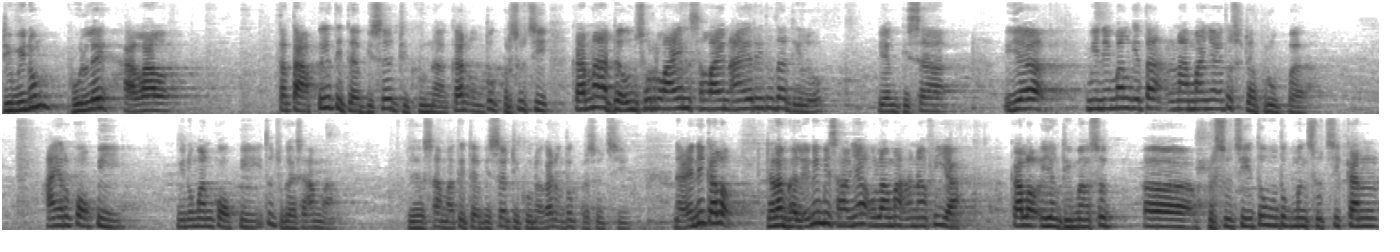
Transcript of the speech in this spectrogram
diminum boleh halal tetapi tidak bisa digunakan untuk bersuci karena ada unsur lain selain air itu tadi loh yang bisa ya minimal kita namanya itu sudah berubah air kopi minuman kopi itu juga sama. Juga sama tidak bisa digunakan untuk bersuci. Nah ini kalau dalam hal ini misalnya ulama Hanafiyah kalau yang dimaksud uh, bersuci itu untuk mensucikan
